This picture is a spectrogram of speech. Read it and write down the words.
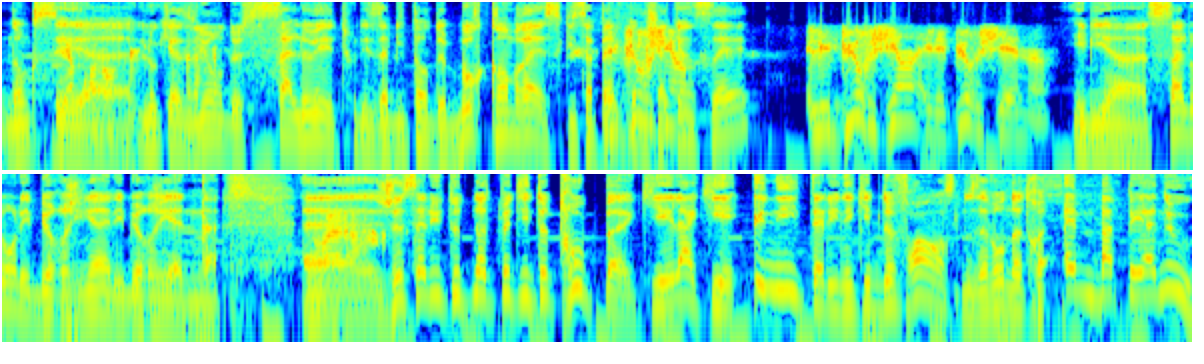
Donc c'est euh, l'occasion de saluer tous les habitants de Bourg-en-Bresse qui s'appellent, comme chacun sait, Les Burgiens et les Burgiennes. eh bien, salons les Burgiens et les Burgiennes. Euh, Voilà. Je salue toute notre petite troupe qui est là, qui est unie telle une équipe de France. Nous avons notre Mbappé à nous.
